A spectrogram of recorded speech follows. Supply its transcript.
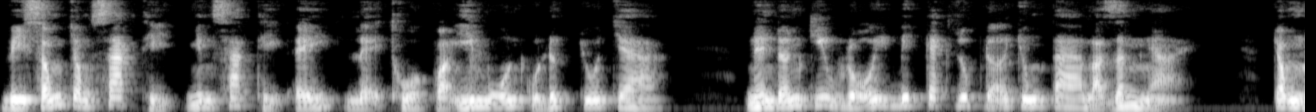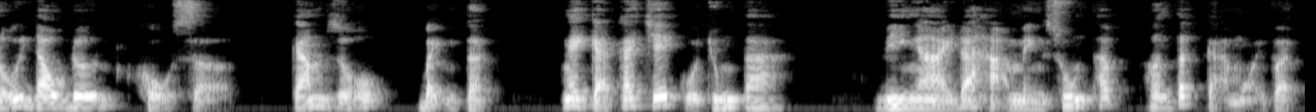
Vì sống trong xác thịt nhưng xác thịt ấy lệ thuộc vào ý muốn của Đức Chúa Cha, nên đến cứu rỗi biết cách giúp đỡ chúng ta là dân Ngài, trong nỗi đau đớn, khổ sở, cám dỗ, bệnh tật, ngay cả cái chết của chúng ta, vì Ngài đã hạ mình xuống thấp hơn tất cả mọi vật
